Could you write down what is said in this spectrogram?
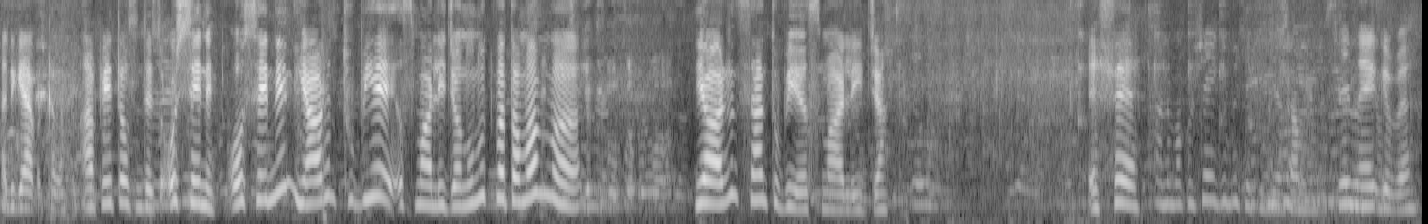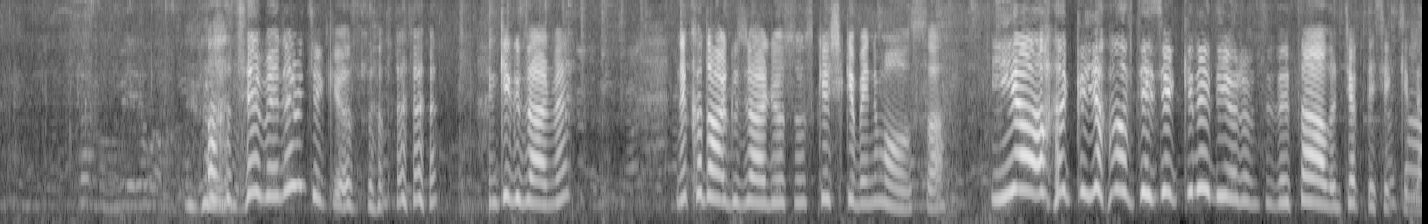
Hadi gel bakalım. Afiyet olsun teyze. O senin. O senin. Yarın Tubi'ye ısmarlayacaksın. Unutma tamam mı? Yarın sen Tubi'ye ısmarlayacaksın. Efe. Hani bak o şey gibi çekiliyor bunu. Ne gibi? ah, sen beni mi çekiyorsun? Seninki güzel mi? Ne kadar güzel diyorsunuz. Keşke benim olsa. Ya kıyamam. Teşekkür ediyorum size. Sağ olun. Çok teşekkürler.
